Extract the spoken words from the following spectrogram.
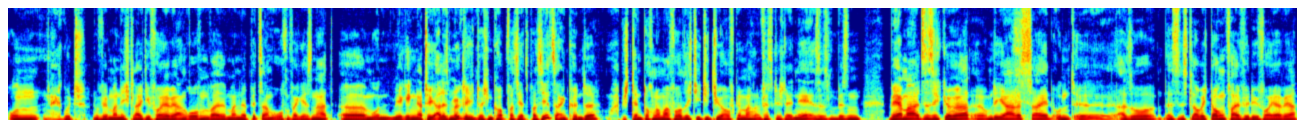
und na gut, nur will man nicht gleich die Feuerwehr anrufen, weil man eine Pizza am Ofen vergessen hat. Ähm, und mir ging natürlich alles Mögliche durch den Kopf, was jetzt passiert sein könnte. Habe ich dann doch nochmal vorsichtig die Tür aufgemacht und festgestellt, nee, es ist ein bisschen wärmer, als es sich gehört äh, um die Jahreszeit. Und äh, also das ist, glaube ich, doch ein Fall für die Feuerwehr.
